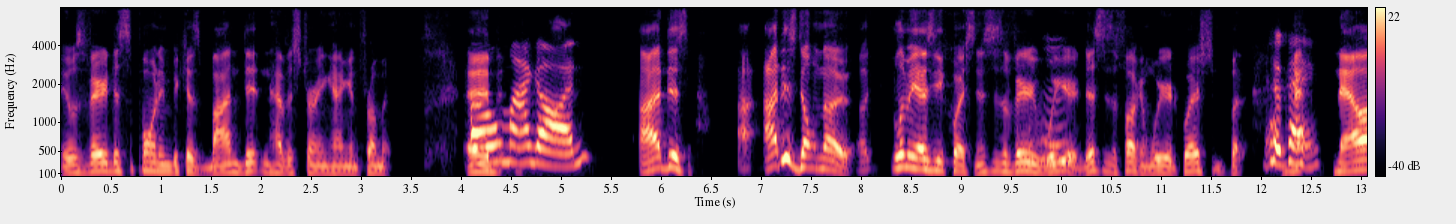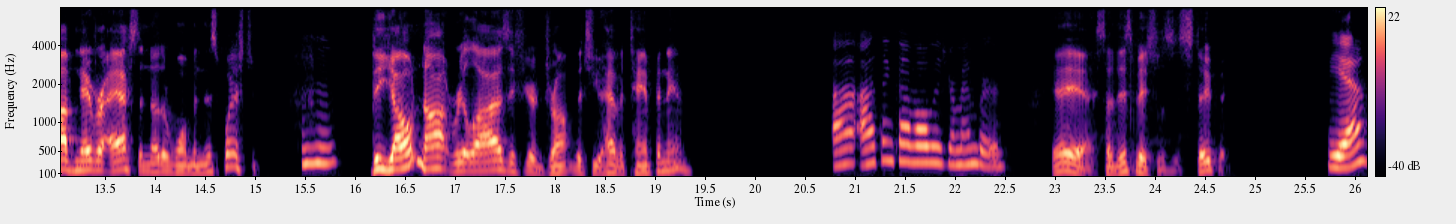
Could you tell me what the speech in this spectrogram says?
It was very disappointing because mine didn't have a string hanging from it. And oh my god! I just, I, I just don't know. Uh, let me ask you a question. This is a very Mhm. weird. This is a fucking weird question. But Okay. now I've never asked another woman this question. Mhm. Do y'all not realize if you're drunk that you have a tampon in? I I think I've always remembered. Yeah, yeah. So this bitch was stupid. Yeah.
